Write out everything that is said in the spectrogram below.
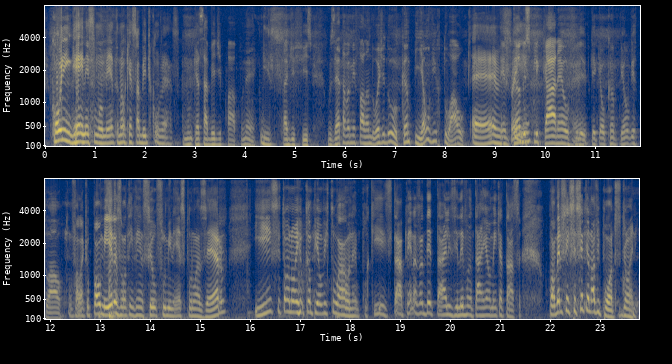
com ninguém nesse momento, não quer saber de conversa. Não quer saber de papo, né? Isso. Tá difícil. O Zé tava me falando hoje do campeão virtual. É, Tentando explicar, né, o Felipe, o é. que, que é o campeão virtual. Vou falar que o Palmeiras ontem venceu o Fluminense por 1 a 0 e se tornou o campeão virtual, né? Porque está apenas a detalhes de levantar realmente a taça. O Palmeiras tem 69 pontos, Johnny.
